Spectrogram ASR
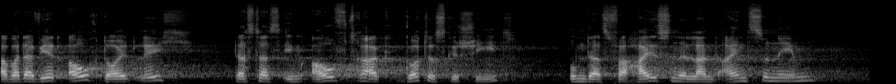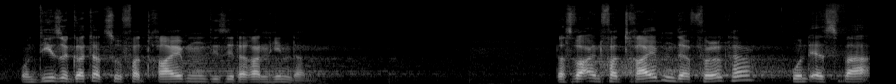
Aber da wird auch deutlich, dass das im Auftrag Gottes geschieht, um das verheißene Land einzunehmen und diese Götter zu vertreiben, die sie daran hindern. Das war ein Vertreiben der Völker und es war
